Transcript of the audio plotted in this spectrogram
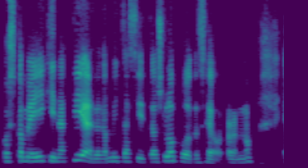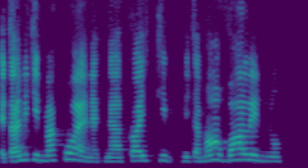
koska me ei ikinä tiedetä, mitä siitä olisi lopulta seurannut. Että ainakin mä koen, että nämä kaikki, mitä mä oon valinnut,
